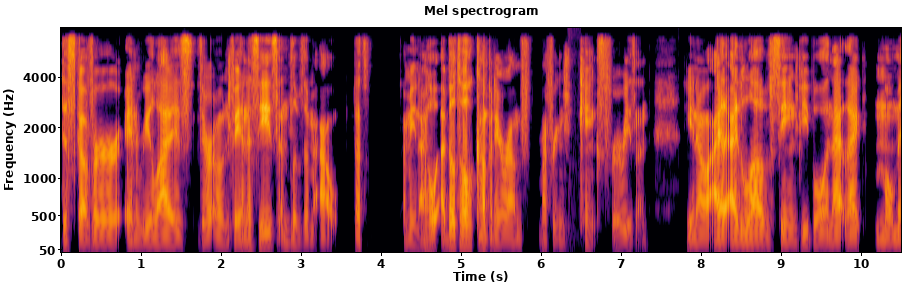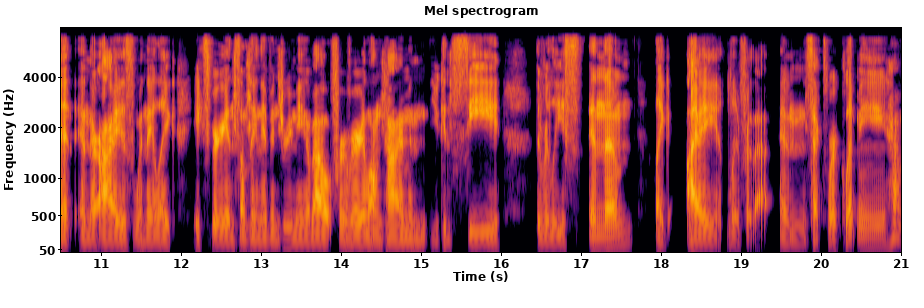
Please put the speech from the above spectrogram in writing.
discover and realize their own fantasies and live them out. That's I mean I I built a whole company around my freaking kinks for a reason. You know, I, I love seeing people in that like moment in their eyes when they like experience something they've been dreaming about for a very long time and you can see the release in them like I live for that, and sex work let me have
